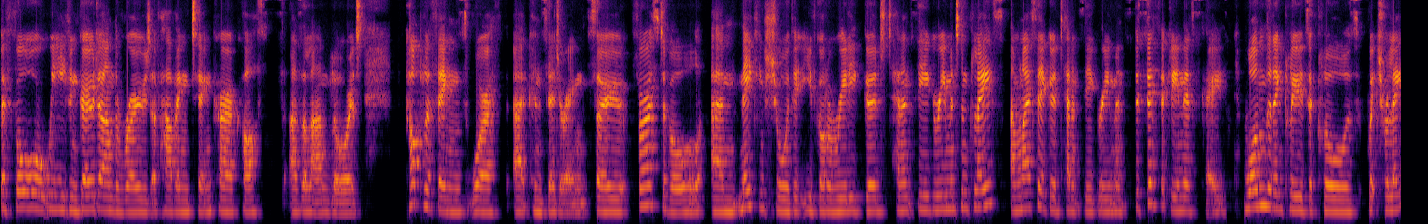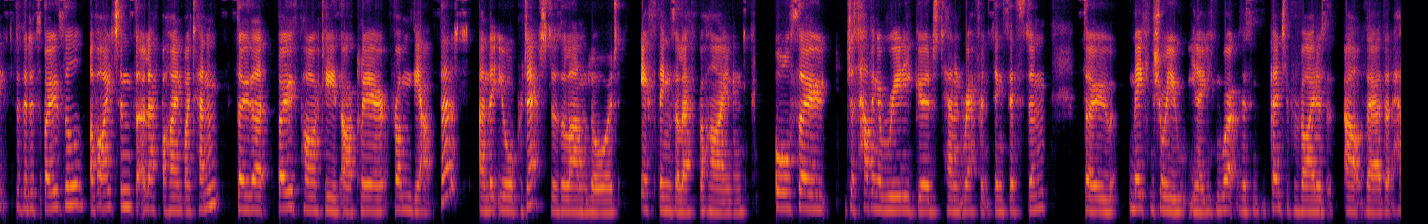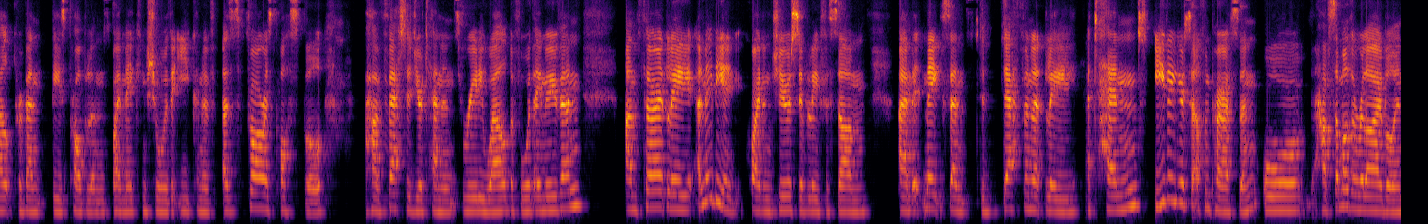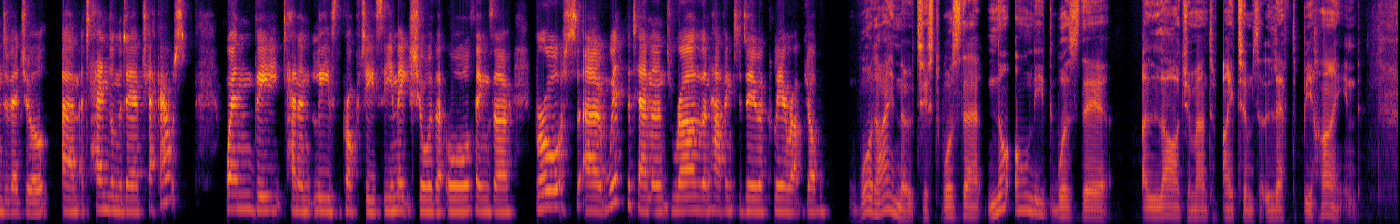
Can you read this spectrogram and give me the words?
before we even go down the road of having to incur costs as a landlord, couple of things worth uh, considering. So, first of all, um, making sure that you've got a really good tenancy agreement in place. And when I say good tenancy agreement, specifically in this case, one that includes a clause which relates to the disposal of items that are left behind by tenants, so that both parties are clear from the outset and that you're protected as a landlord if things are left behind. Also, just having a really good tenant referencing system so making sure you, you know, you can work with there's plenty of providers out there that help prevent these problems by making sure that you kind of, as far as possible, have vetted your tenants really well before they move in. And thirdly, and maybe quite intuitively for some, um, it makes sense to definitely attend either yourself in person or have some other reliable individual um, attend on the day of checkout when the tenant leaves the property. So you make sure that all things are brought uh, with the tenant rather than having to do a clear up job. What I noticed was that not only was there a large amount of items left behind,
